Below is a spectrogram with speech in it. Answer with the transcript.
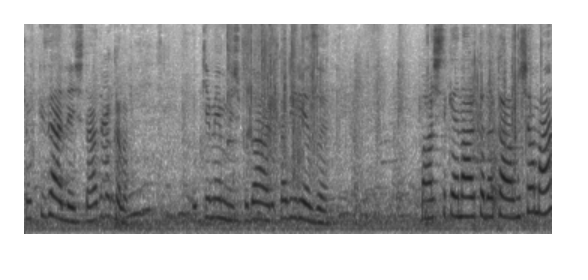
çok güzelleşti. Hadi bakalım. Bu kiminmiş? Bu da harika bir yazı. Başlık en arkada kalmış ama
